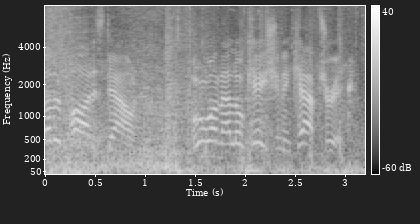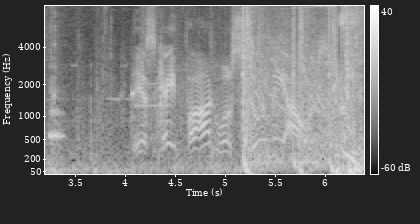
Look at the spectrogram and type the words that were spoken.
Another pod is down. Move on that location and capture it. The escape pod will soon be ours.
